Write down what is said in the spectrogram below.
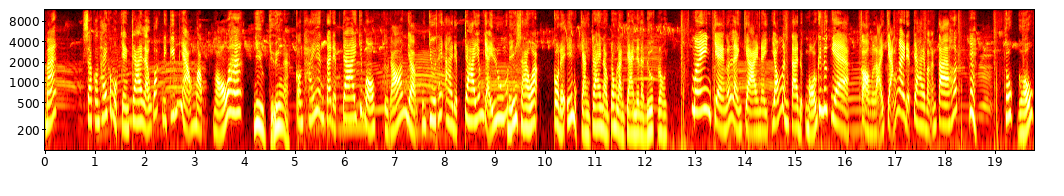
Má Sao con thấy có một chàng trai lạ quắc đi kiếm nhà ông Mộc? Ngộ quá ha. Nhiều chuyện à. Con thấy anh ta đẹp trai chứ bộ. Từ đó đến giờ con chưa thấy ai đẹp trai giống vậy luôn á. Miễn sao á Con để ý một chàng trai nào trong làng chài này là được rồi. Mấy anh chàng ở làng chài này giống anh ta được mỗi cái nước da Còn lại chẳng ai đẹp trai bằng anh ta hết. Tốt gỗ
